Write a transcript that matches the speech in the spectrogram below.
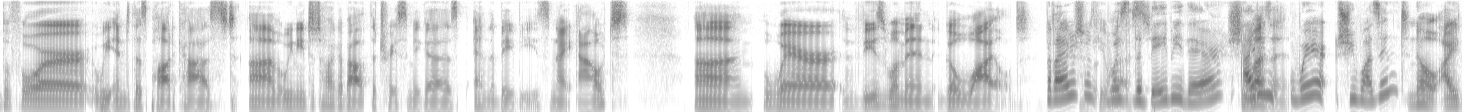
before we end this podcast. Um, we need to talk about the Tres Amigas and the babies night out. Um, where these women go wild. But I just was, was the baby there? She I wasn't. Didn't, where she wasn't? No, I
